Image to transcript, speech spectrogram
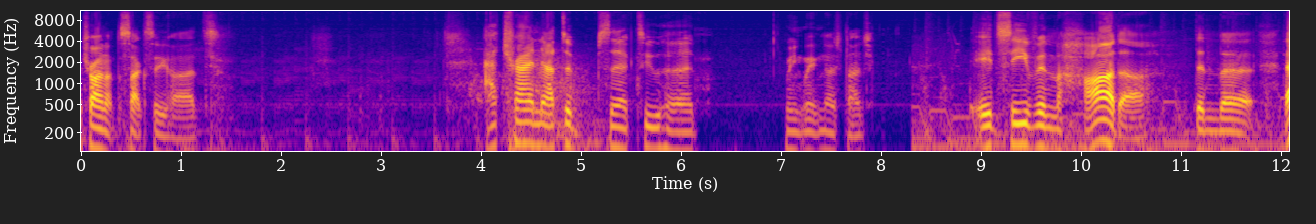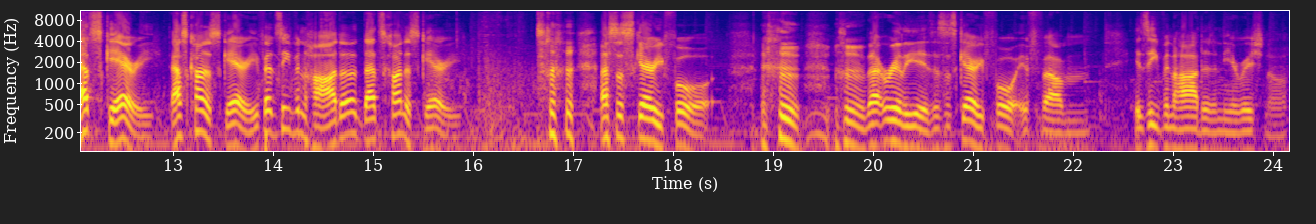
Try not to suck too hard. I try not to suck too hard. Wink, wink, nudge, nudge. It's even harder than the... That's scary. That's kind of scary. If it's even harder, that's kind of scary. that's a scary thought. that really is. It's a scary thought if um, it's even harder than the original.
